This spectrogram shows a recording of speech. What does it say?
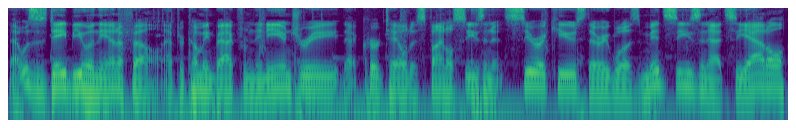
That was his debut in the NFL after coming back from the knee injury that curtailed his final season at Syracuse. There he was midseason at Seattle.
